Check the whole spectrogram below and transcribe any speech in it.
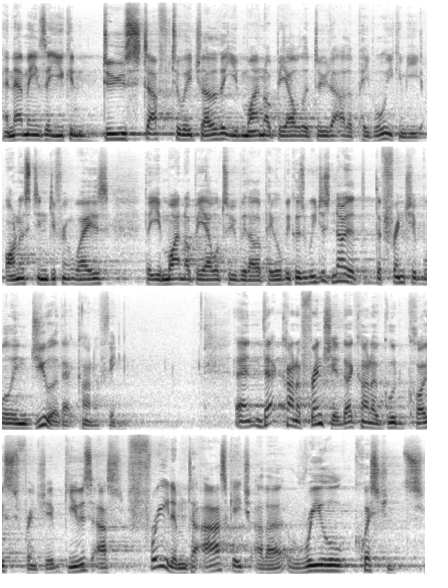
And that means that you can do stuff to each other that you might not be able to do to other people. You can be honest in different ways that you might not be able to with other people because we just know that the friendship will endure that kind of thing. And that kind of friendship, that kind of good, close friendship, gives us freedom to ask each other real questions.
